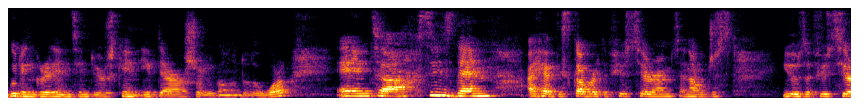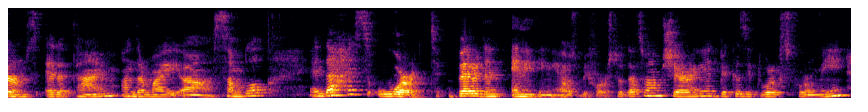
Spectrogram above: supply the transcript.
good ingredients into your skin if they're actually gonna do the work. And uh, since then I have discovered a few serums and I'll just use a few serums at a time under my uh, sunblock and that has worked better than anything else before. So that's why I'm sharing it because it works for me.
